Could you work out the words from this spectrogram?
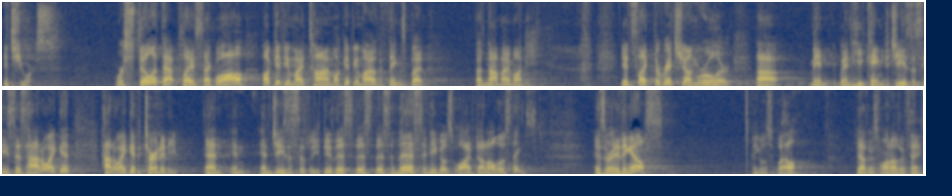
it's yours. We're still at that place like, well, I'll, I'll give you my time, I'll give you my other things, but, but not my money. It's like the rich young ruler. Uh, I mean, when he came to Jesus, he says, how do I get, how do I get eternity? And, and, and Jesus says, Well, you do this, this, this, and this. And he goes, Well, I've done all those things. Is there anything else? He goes, Well, yeah, there's one other thing.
